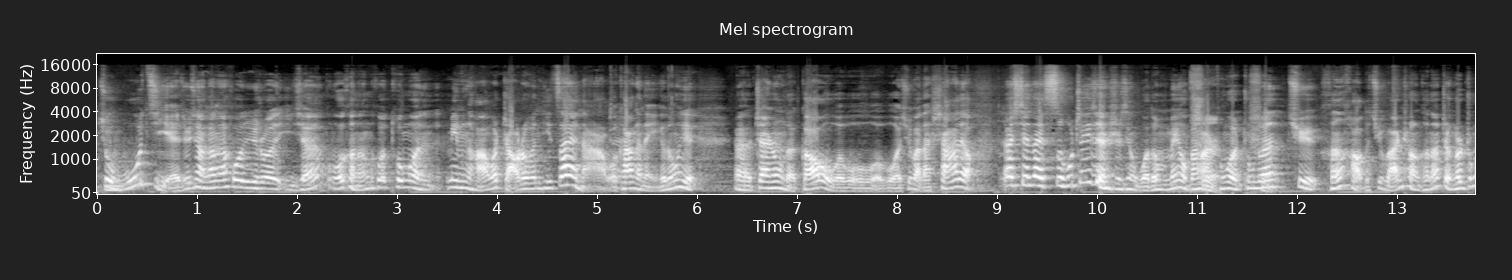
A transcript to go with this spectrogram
就无解。就像刚才霍炬说，以前我可能会通过命令行，我找找问题在哪儿，我看看哪个东西呃占用的高，我我我我去把它杀掉。但现在似乎这件事情我都没有办法通过终端去很好的去完成，可能整个中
